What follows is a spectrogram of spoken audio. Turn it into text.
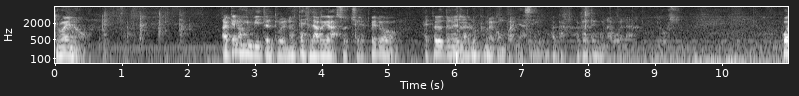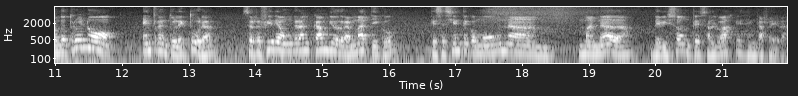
Trueno. ¿A qué nos invita el trueno? Este es largazo, che. Espero, espero tener la luz que me acompaña. Sí, acá, acá tengo una buena luz. Cuando trueno entra en tu lectura, se refiere a un gran cambio dramático que se siente como una manada de bisontes salvajes en carrera.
